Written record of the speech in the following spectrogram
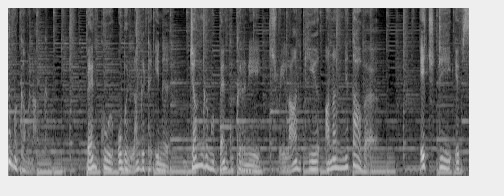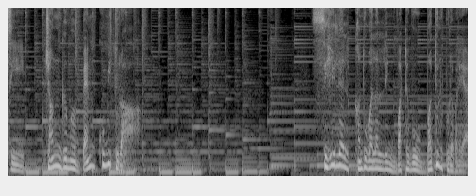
රසක් එකම ගමනක්. බැංකුව ඔබ ළඟට එන ජංගම බැංකු කරනේ ශ්‍රී ලාංකිය අනන්‍යතාව. HDFC ජංගම බැංකුමිතුරා. සිහිලැල් කඳුවලල්ලින් වට වූ බදුළුපුරවරය.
